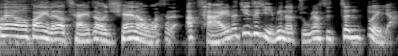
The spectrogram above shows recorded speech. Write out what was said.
各位朋友，欢迎来到财照 Channel，我是阿财。那今天这期影片呢，主要是针对呀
